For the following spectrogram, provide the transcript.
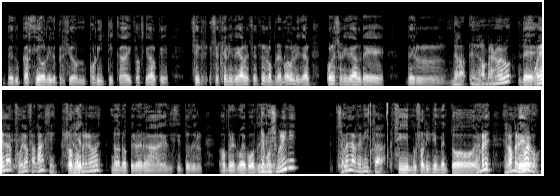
de educación y de presión política y social que si, si es que el ideal es eso, el hombre nuevo, el ideal. ¿Cuál es el ideal de del de la- del hombre nuevo De- fue, la, fue la falange. El hombre nuevo No, no, pero era eh, distinto del hombre nuevo de, de Mussolini. ¿Sabes la revista? Sí, Mussolini inventó... el- Hombre, el hombre pero, nuevo.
